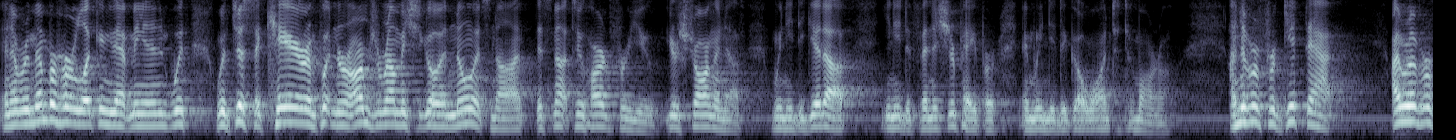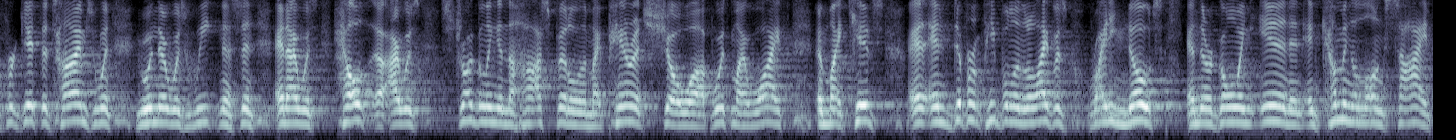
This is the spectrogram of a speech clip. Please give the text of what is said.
And I remember her looking at me and with, with just a care and putting her arms around me, she'd go, No, it's not. It's not too hard for you. You're strong enough. We need to get up. You need to finish your paper, and we need to go on to tomorrow. I'll never forget that. I will never forget the times when, when there was weakness and, and I was health, uh, I was struggling in the hospital and my parents show up with my wife and my kids and, and different people in their life was writing notes and they're going in and, and coming alongside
